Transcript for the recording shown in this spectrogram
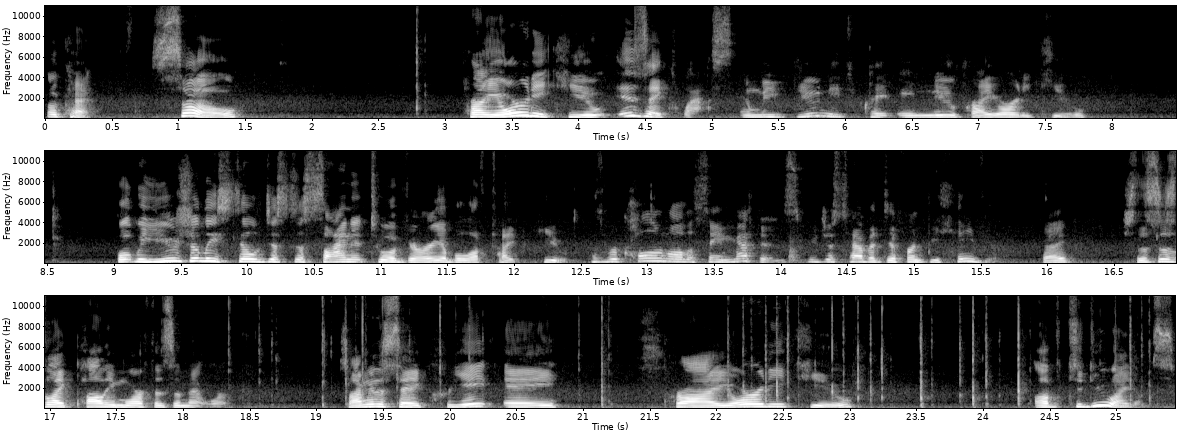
Okay, so priority queue is a class, and we do need to create a new priority queue. But we usually still just assign it to a variable of type queue, because we're calling all the same methods, we just have a different behavior, okay? So this is like polymorphism at work. So I'm going to say create a priority queue of to-do items.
